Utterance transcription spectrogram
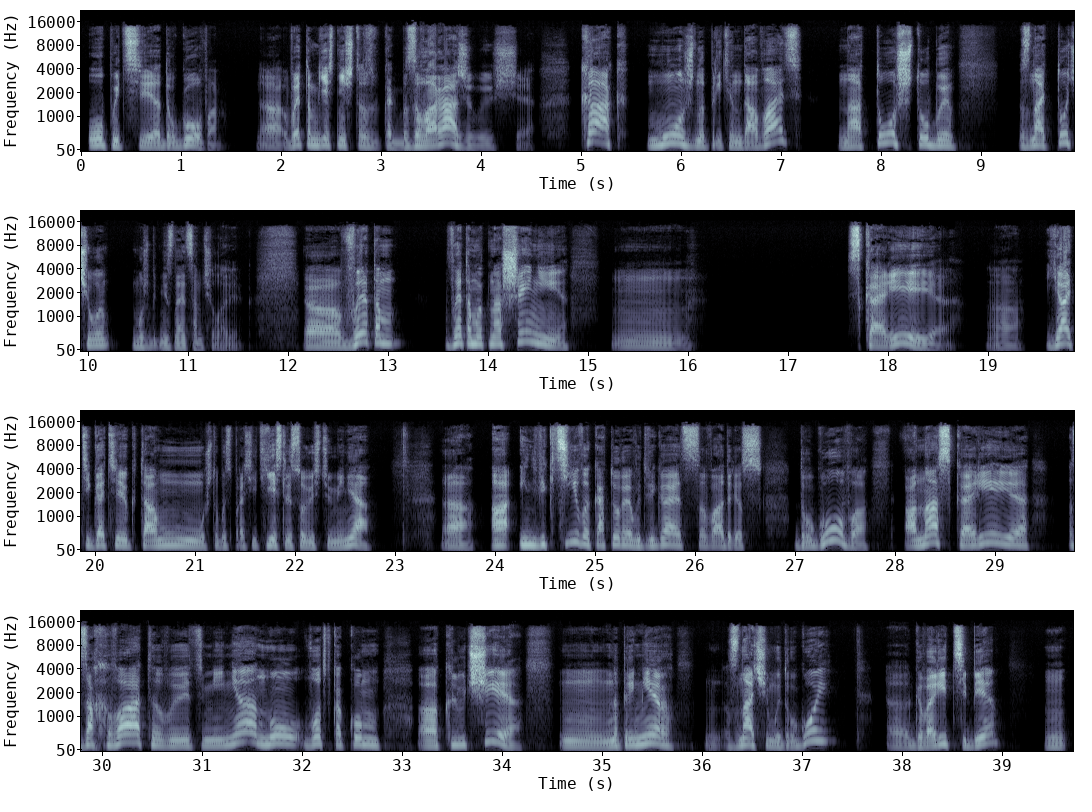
опыте другого. Да, в этом есть нечто как бы завораживающее. Как можно претендовать на то, чтобы знать то, чего, может быть, не знает сам человек? Э, в, этом, в этом отношении скорее а, я тяготею к тому, чтобы спросить, есть ли совесть у меня, а, а инвектива, которая выдвигается в адрес другого, она скорее захватывает меня, но вот в каком э, ключе, например, значимый другой э, говорит тебе,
